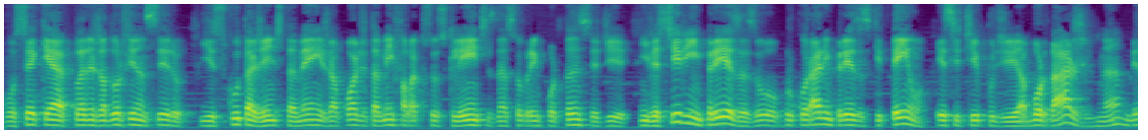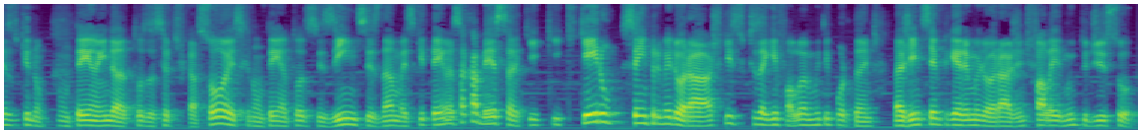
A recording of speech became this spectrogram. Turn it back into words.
Você que é planejador financeiro e escuta a gente também, já pode também falar com seus clientes né, sobre a importância de investir em empresas ou procurar empresas que tenham esse tipo de abordagem, né? mesmo que não, não tenham ainda todas as certificações, que não tenham todos esses índices, né? mas que tenham essa cabeça, que, que, que queiram sempre melhorar. Acho que isso que o Zagui falou é muito importante, da gente sempre querer melhorar. A gente fala muito disso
